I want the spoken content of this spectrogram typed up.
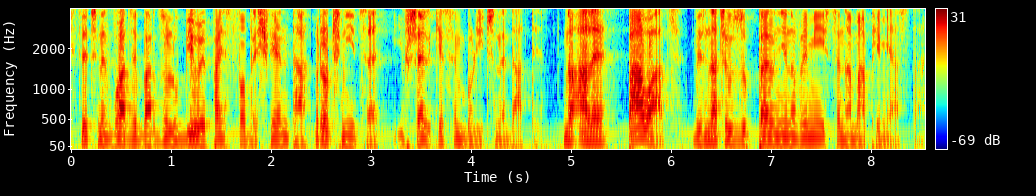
Socjalistyczne władze bardzo lubiły państwowe święta, rocznice i wszelkie symboliczne daty. No ale pałac wyznaczył zupełnie nowe miejsce na mapie miasta.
